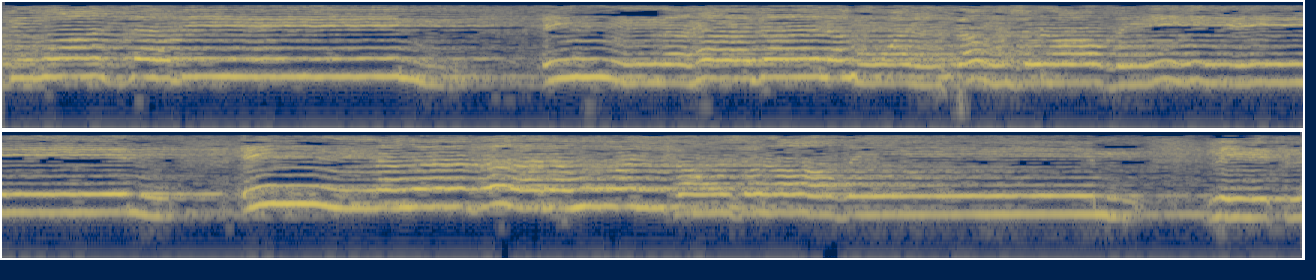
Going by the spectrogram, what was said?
بمعذبين إن هذا لهو الفوز العظيم. إن هذا لهو الفوز العظيم. لمثل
